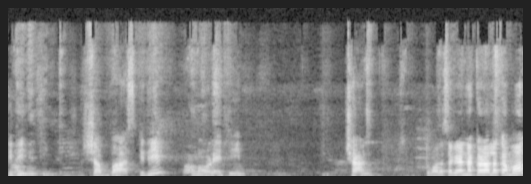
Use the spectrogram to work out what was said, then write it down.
किती? शब्बास. शाब्बास किती? पावणे तीन. छान. तुम्हाला सगळ्यांना कळालं का मग?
